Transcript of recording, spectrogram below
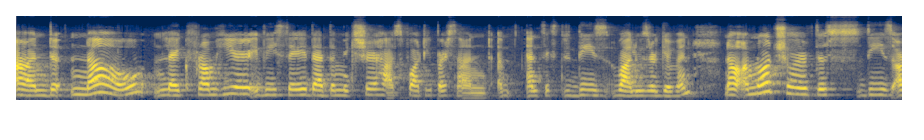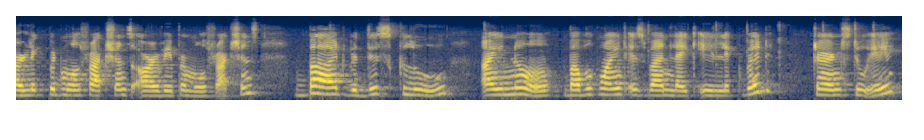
And now like from here we say that the mixture has 40% and 60 these values are given. Now i'm not sure if this these are liquid mole fractions or vapor mole fractions but with this clue i know bubble point is when like a liquid turns to a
